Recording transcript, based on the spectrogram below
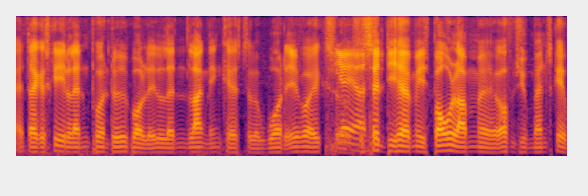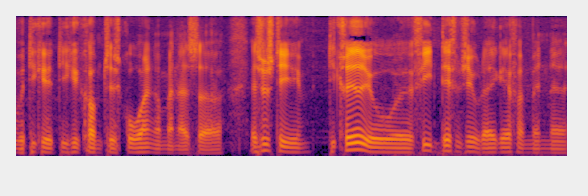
at der kan ske et eller andet på en dødebold, eller et eller andet langt indkast, eller whatever, ikke? Så, Ja, ja. så selv de her mest boglamme øh, offensive mandskaber, de kan, de kan komme til scoringer, men altså, jeg synes, de, de krigede jo øh, fint defensivt af AGF'erne, men, øh,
